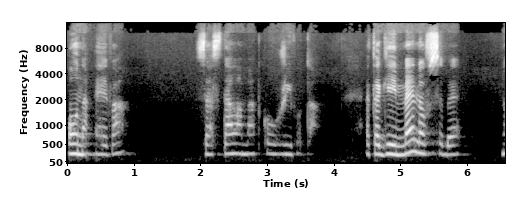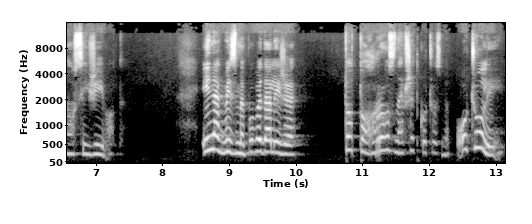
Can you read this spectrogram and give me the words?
Ona, Eva, sa stala matkou života. A tak jej meno v sebe nosí život. Inak by sme povedali, že toto hrozné všetko, čo sme počuli,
